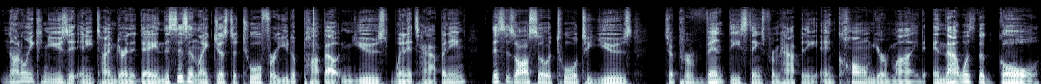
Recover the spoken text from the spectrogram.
not only can you use it any time during the day, and this isn't like just a tool for you to pop out and use when it's happening. This is also a tool to use to prevent these things from happening and calm your mind. And that was the goal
